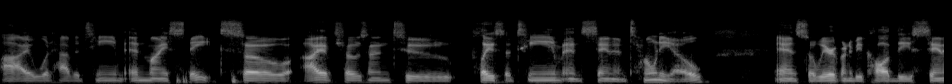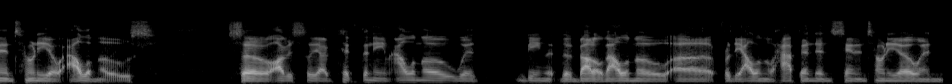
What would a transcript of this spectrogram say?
I would have a team in my state. So I have chosen to place a team in San Antonio. And so we are going to be called the San Antonio Alamos. So obviously, I picked the name Alamo with being that the Battle of Alamo uh, for the Alamo happened in San Antonio, and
